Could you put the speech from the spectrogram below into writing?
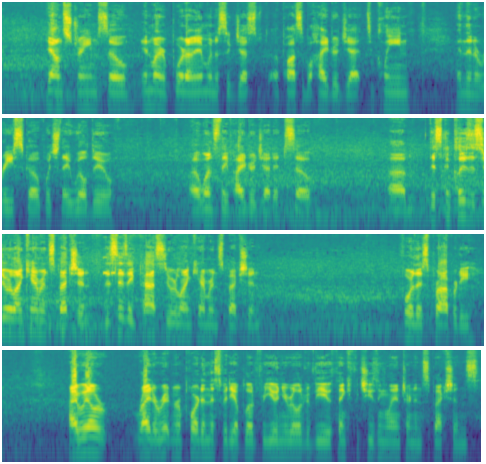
downstream. So in my report, I am going to suggest a possible hydrojet to clean and then a rescope, which they will do uh, once they've hydrojetted. So um, this concludes the sewer line camera inspection. This is a passed sewer line camera inspection for this property. I will write a written report in this video upload for you and your realtor to view. Thank you for choosing Lantern Inspections.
